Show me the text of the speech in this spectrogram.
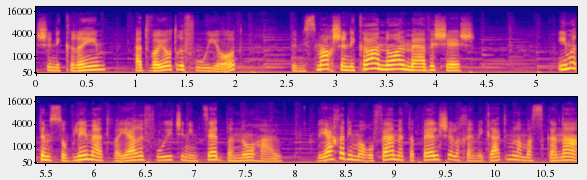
שנקראים התוויות רפואיות, במסמך שנקרא נוהל 106. אם אתם סובלים מהתוויה רפואית שנמצאת בנוהל, ויחד עם הרופא המטפל שלכם הגעתם למסקנה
